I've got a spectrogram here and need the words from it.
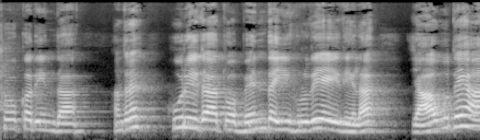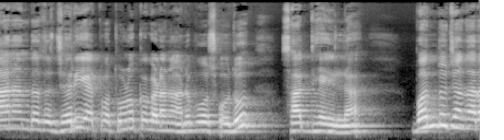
ಶೋಕದಿಂದ, ಅಂದರೆ ಹುರಿದ ಅಥವಾ ಬೆಂದ ಈ ಹೃದಯ ಇದೆಯಲ್ಲ, ಯಾವುದೇ ಆನಂದದ ಜರಿ ಅಥವಾ ತುಣುಕುಗಳನ್ನು ಅನುಭವಿಸೋದು ಸಾಧ್ಯ ಇಲ್ಲ. ಬಂಧು ಜನರ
